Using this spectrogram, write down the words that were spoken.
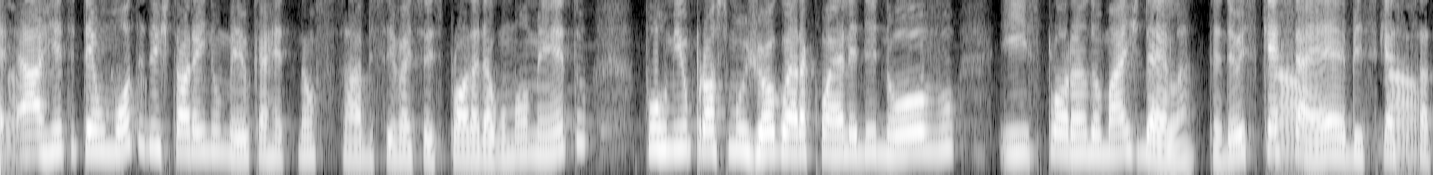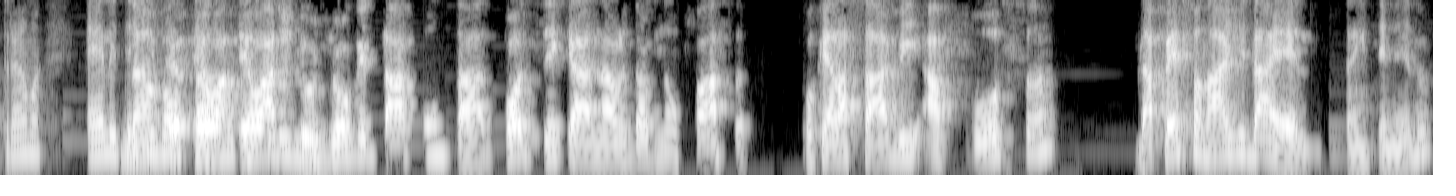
é- Não. a gente tem um monte de história aí no meio que a gente não sabe se vai ser explorada em algum momento. Por mim, o próximo jogo era com ela de novo e explorando mais dela, entendeu? Esquece Não. a Abby, esquece Não. essa trama. Ellie tem Não, que voltar. eu, eu, eu acho que o jogo. jogo ele tá apontado. Pode ser que a Naughty Dog não faça, porque ela sabe a força da personagem da Ellie, tá entendendo?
